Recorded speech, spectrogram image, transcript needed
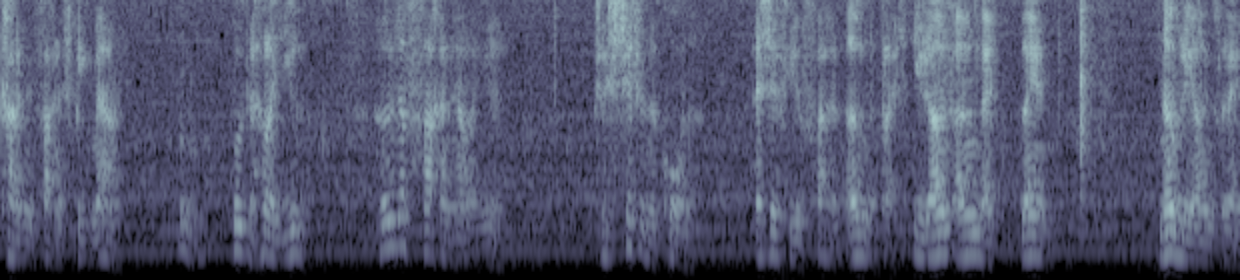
can't even fucking speak Maori. Hmm. Who the hell are you? Who the fucking hell are you? To sit in the corner as if you fucking own the place. You don't own that land. Nobody owns the land.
